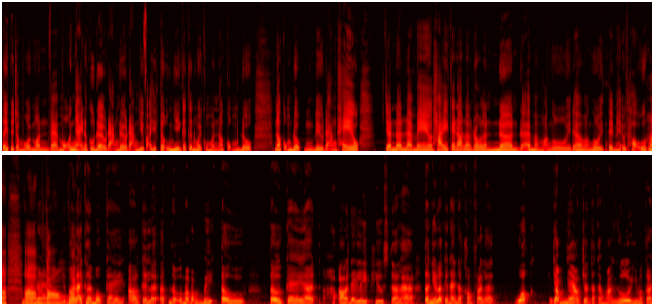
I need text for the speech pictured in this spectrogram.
tiếp vô trong người mình và mỗi ngày nó cứ đều đặn đều đặn như vậy thì tự nhiên cái kinh nguyệt của mình nó cũng được nó cũng được đều đặn theo. Cho nên là Mel thấy cái đó là rất là nên để mà mọi người để mà mọi người tìm hiểu thử ha. Ngoài um, ra còn với ngoài- lại thêm một cái ờ, cái lợi ích nữa mà bóng biết từ từ cái ờ, daily pills đó là tất nhiên là cái này nó không phải là work giống nhau trên tất cả mọi người nhưng mà có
